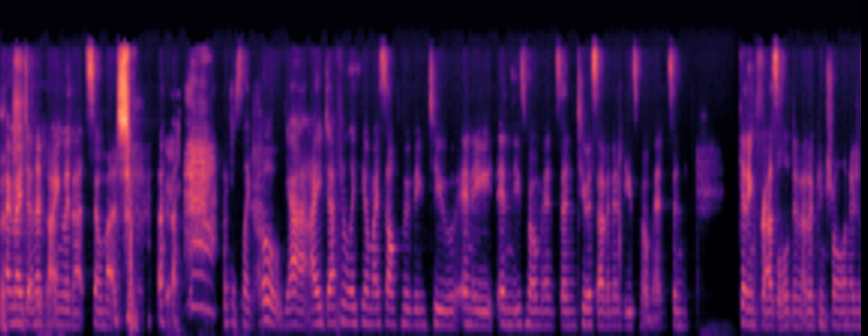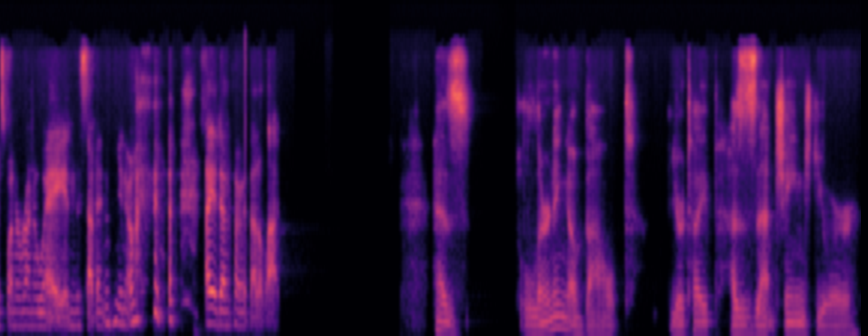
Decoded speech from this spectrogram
identifying with that so much. Yeah. I'm just like, oh yeah, I definitely feel myself moving to an eight in these moments and to a seven in these moments and getting frazzled and out of control. And I just want to run away in the seven, you know. I identify with that a lot. Has learning about your type, has that changed your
